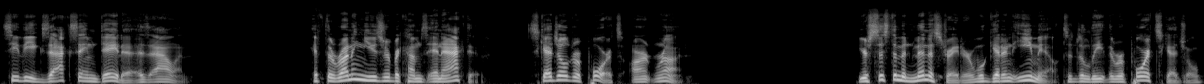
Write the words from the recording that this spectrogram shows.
see the exact same data as Alan. If the running user becomes inactive, scheduled reports aren't run. Your system administrator will get an email to delete the report schedule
